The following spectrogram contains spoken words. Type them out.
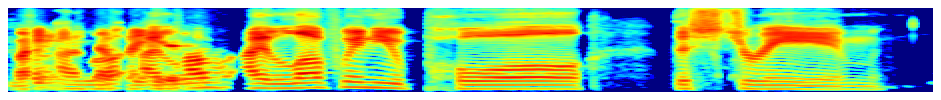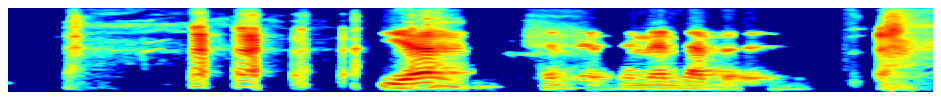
Mike, I, lo- I love I love when you pull the stream. yeah, and, and, and, then have the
